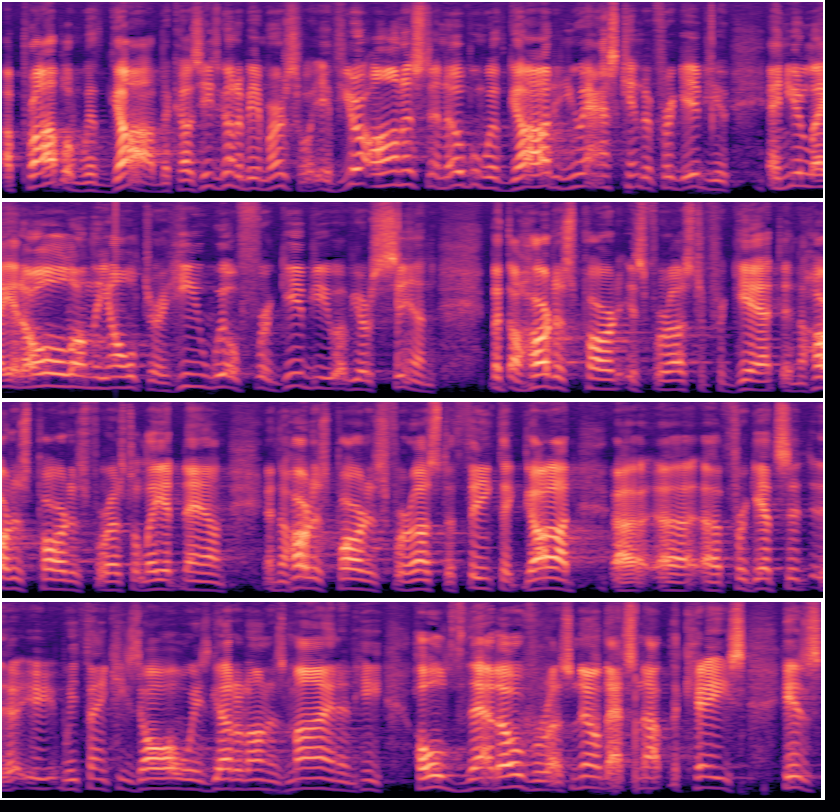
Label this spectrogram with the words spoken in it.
a problem with God because He's going to be merciful. If you're honest and open with God and you ask Him to forgive you and you lay it all on the altar, He will forgive you of your sin. But the hardest part is for us to forget, and the hardest part is for us to lay it down, and the hardest part is for us to think that God uh, uh, uh, forgets it. Uh, we think He's always got it on His mind and He holds that over us. No, that's not the case. His,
